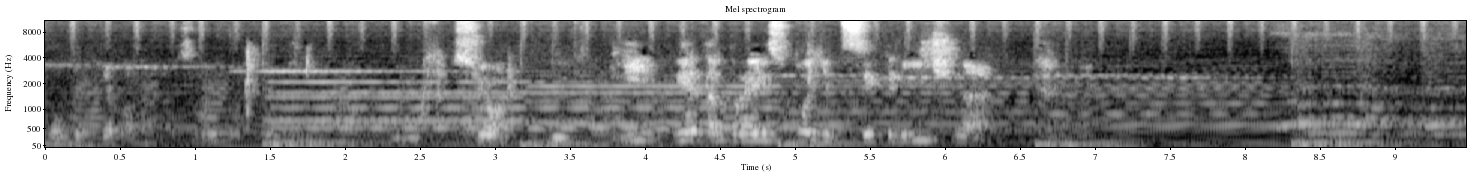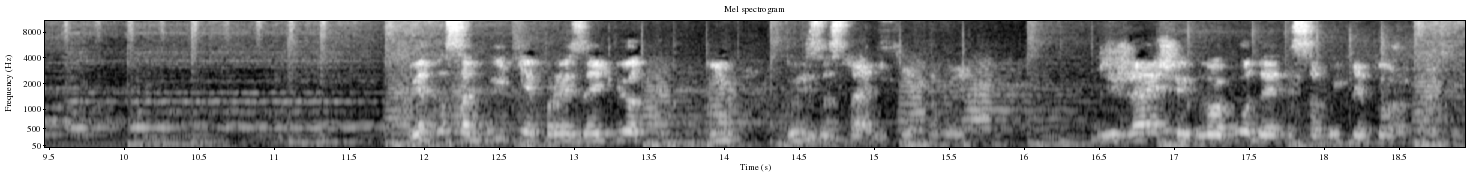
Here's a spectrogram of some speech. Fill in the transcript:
булку хлеба на. Все. И это происходит циклично. Это событие произойдет, и вы застанете это время. В ближайшие два года это событие тоже произойдет.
